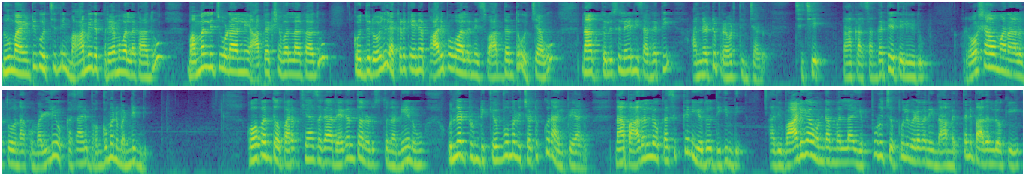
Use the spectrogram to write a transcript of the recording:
నువ్వు మా ఇంటికి వచ్చింది మా మీద ప్రేమ వల్ల కాదు మమ్మల్ని చూడాలని ఆపేక్ష వల్ల కాదు. కొద్ది రోజులు ఎక్కడికైనా పారిపోవాలనే స్వార్థంతో వచ్చావు. నాకు తెలుసులేని సంగతి అన్నట్టు ప్రవర్తించాడు. చిచి నాకు ఆ సంగతే తెలియదు. రోషావమానాలతో నాకు మళ్ళీ ఒక్కసారి భగ్గుమని మండింది. కోపంతో పరధ్యాసగా వేగంతో నడుస్తున్న నేను ఉన్నట్టుండి కెవ్వుమని చటుక్కున ఆగిపోయాను. నా పాదంలో కసిక్కని ఏదో దిగింది. అది వాడిగా ఉండడం వల్ల ఎప్పుడూ చెప్పులు విడవని నా మెత్తని పాదంలోకి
